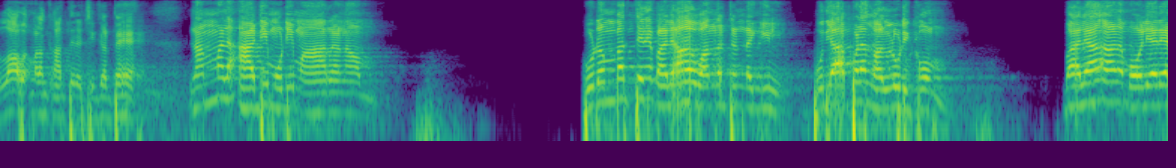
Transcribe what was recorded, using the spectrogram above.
അള്ളാഹു നമ്മളെ കാത്തു രക്ഷിക്കട്ടെ. നമ്മൾ അടിമുടി മാറണം. കുടുംബത്തിന് ബലാവ് വന്നിട്ടുണ്ടെങ്കിൽ പുതിയാപ്പള കള്ളുടിക്കും. ബലാഹാണ് മോലിയാരെ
